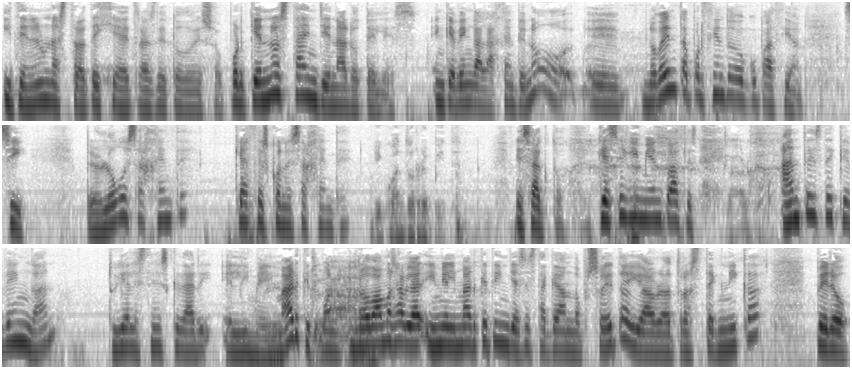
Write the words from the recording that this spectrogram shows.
y tener una estrategia detrás de todo eso. Porque no está en llenar hoteles, en que venga la gente, no, eh, 90% de ocupación. Sí, pero luego esa gente, ¿qué haces con esa gente? ¿Y cuántos repiten? Exacto. ¿Qué seguimiento haces? Claro. Antes de que vengan, tú ya les tienes que dar el email marketing. Bueno, no vamos a hablar, email marketing ya se está quedando obsoleto y habrá otras técnicas, pero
